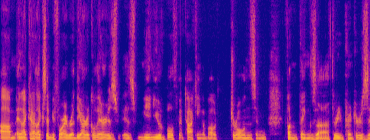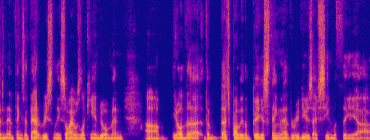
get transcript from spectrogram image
Um, and I kind of like I said before, I read the article. There is is me and you have both been talking about drones and fun things, uh, 3D printers and, and things like that recently. So I was looking into them and, um, you know, the, the, that's probably the biggest thing that the reviews I've seen with the, uh,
